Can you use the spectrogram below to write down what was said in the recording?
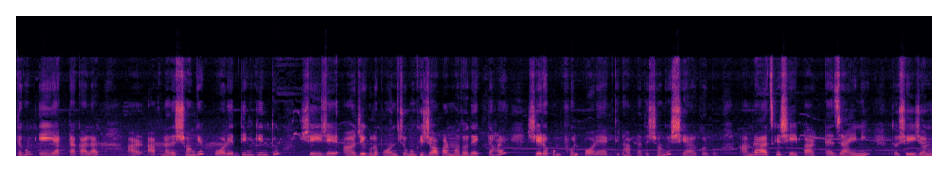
দেখুন, এই একটা কালার। আর আপনাদের সঙ্গে পরের দিন কিন্তু সেই যে যেগুলো পঞ্চমুখী জবার মতো দেখতে হয়, সেরকম ফুল পরে একদিন আপনাদের সঙ্গে শেয়ার করব। আমরা আজকে সেই পার্কটায় যাইনি, তো সেই জন্য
